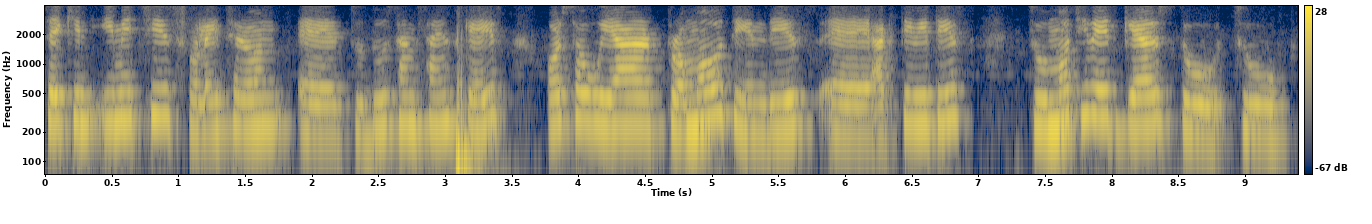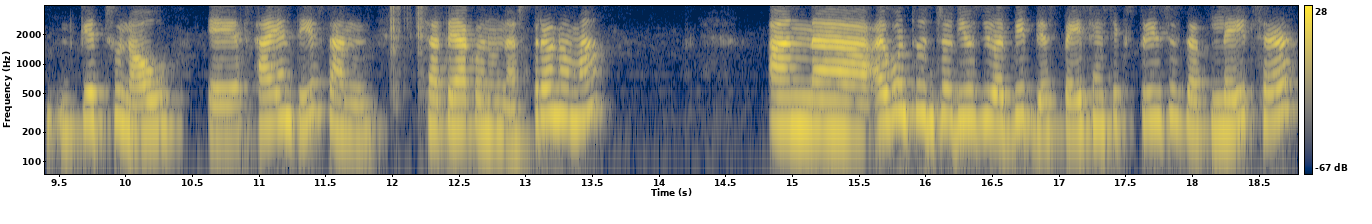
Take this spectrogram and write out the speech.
taking images for later on uh, to do some science case. Also, we are promoting these uh, activities to motivate girls to, to get to know uh, scientists and chatea con una astrónoma. And uh, I want to introduce you a bit the space science experiences that later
